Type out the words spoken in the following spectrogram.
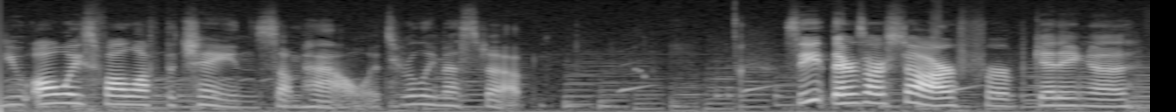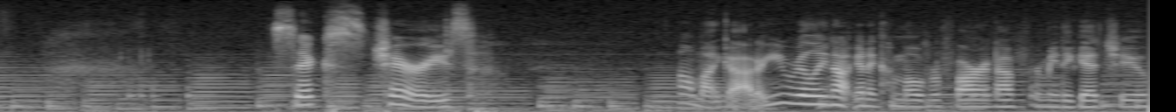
you always fall off the chains somehow. It's really messed up. See, there's our star for getting a Six cherries. Oh my god, are you really not gonna come over far enough for me to get you?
